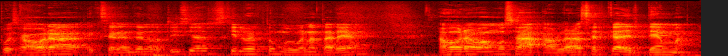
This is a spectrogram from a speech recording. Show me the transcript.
Pues ahora, excelentes noticias, Gilberto, muy buena tarea. Ahora vamos a hablar acerca del tema.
